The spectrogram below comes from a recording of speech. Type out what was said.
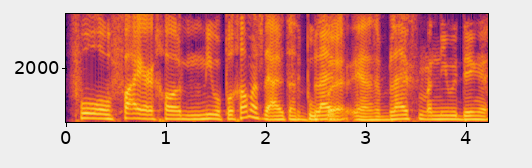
full on fire gewoon nieuwe programma's eruit aan Ze het poepen. blijven, ja, ze blijven maar nieuwe dingen.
